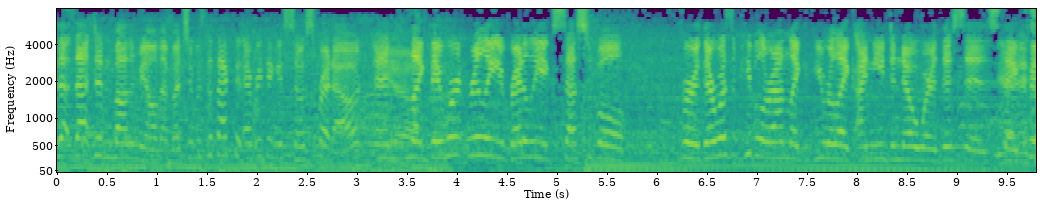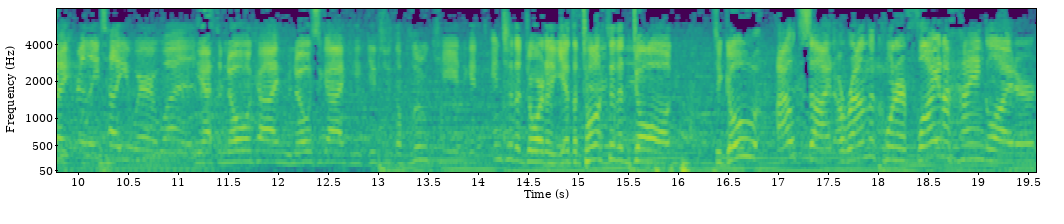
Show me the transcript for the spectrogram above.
That that didn't bother me all that much. It was the fact that everything is so spread out, and Yeah. like they weren't really readily accessible. For there wasn't people around. Like if you were like, I need to know where this is, Yeah, they couldn't like- really tell you where it was. You have to know a guy who knows a guy. He gives you the blue key to get into the door. To, you have to talk to the dog to go outside, around the corner, fly in a hang glider.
